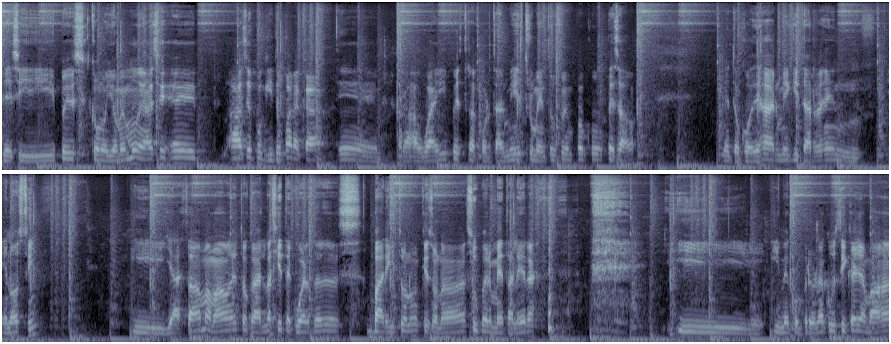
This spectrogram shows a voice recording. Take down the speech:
decidí, pues como yo me mudé hace, eh, hace poquito para acá, eh, para Hawái, pues transportar mis instrumentos fue un poco pesado me tocó dejar mi guitarra en, en Austin y ya estaba mamado de tocar las siete cuerdas barítono que sonaba súper metalera. y, y, me compré una acústica Yamaha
